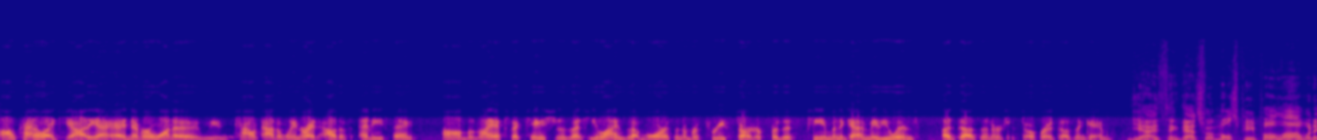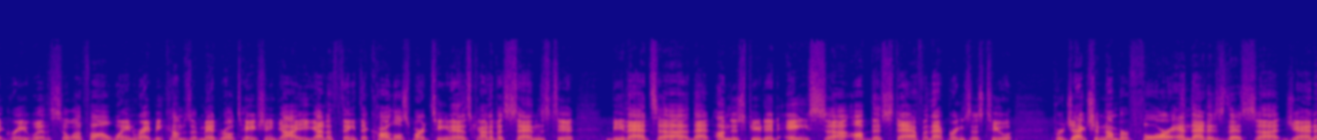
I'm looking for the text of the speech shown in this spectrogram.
um, kind of like Yadi, I, I never want to I mean, count Adam Wainwright out of anything. Um, but my expectation is that he lines up more as a number three starter for this team, and again, maybe wins a dozen or just over a dozen games. Yeah, I think that's what most people uh, would agree with. So if uh, Wainwright becomes a mid-rotation guy, you got to think that Carlos Martinez kind of ascends to be that uh, that undisputed ace uh, of this staff, and that brings us to projection number four, and that is this, uh, Jen.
